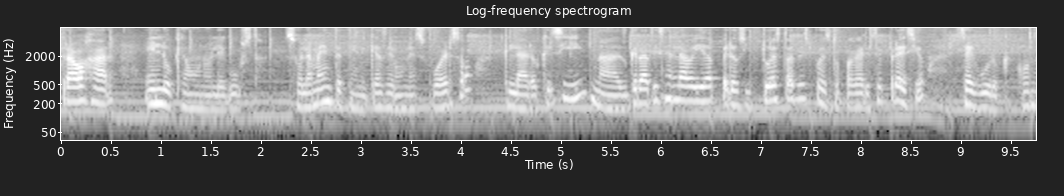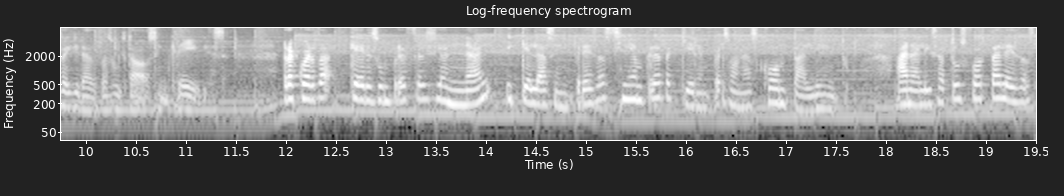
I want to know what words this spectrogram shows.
trabajar en lo que a uno le gusta. Solamente tiene que hacer un esfuerzo, claro que sí, nada es gratis en la vida, pero si tú estás dispuesto a pagar ese precio, seguro que conseguirás resultados increíbles. Recuerda que eres un profesional y que las empresas siempre requieren personas con talento. Analiza tus fortalezas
